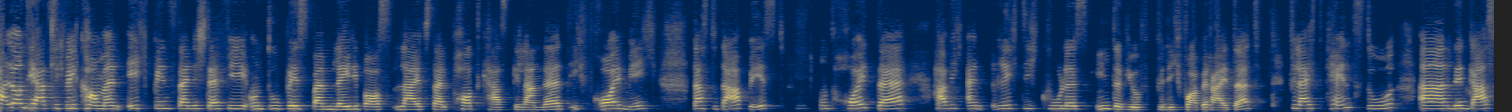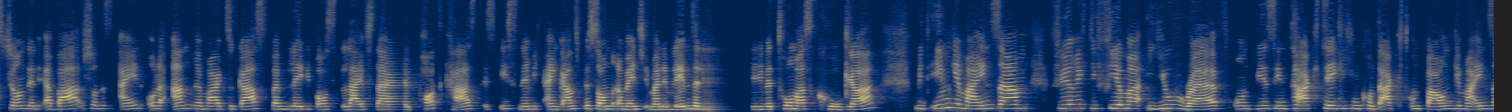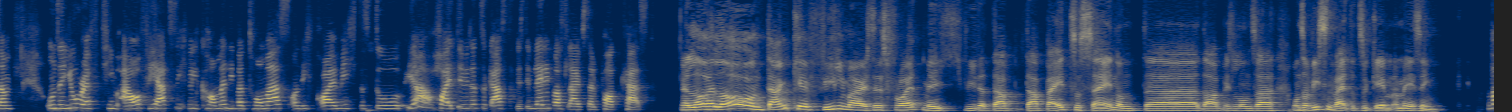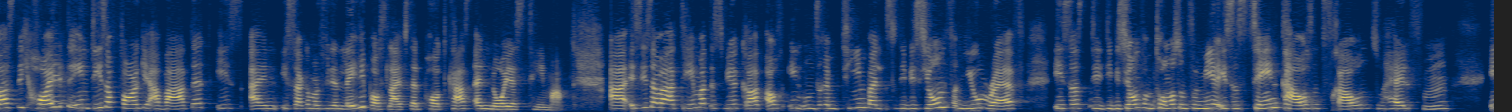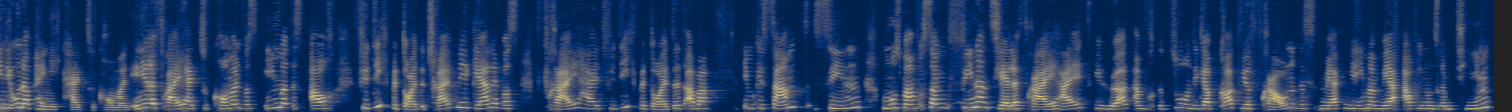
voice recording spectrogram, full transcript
Hallo und herzlich willkommen. Ich bin's, deine Steffi, und du bist beim Ladyboss Lifestyle Podcast gelandet. Ich freue mich, dass du da bist. Und heute habe ich ein richtig cooles Interview für dich vorbereitet. Vielleicht kennst du äh, den Gast schon, denn er war schon das ein oder andere Mal zu Gast beim Ladyboss Lifestyle Podcast. Es ist nämlich ein ganz besonderer Mensch in meinem Leben, der liebe Thomas Kogler. Mit ihm gemeinsam führe ich die Firma UREF und wir sind tagtäglich in Kontakt und bauen gemeinsam unser UREF-Team auf. Herzlich willkommen, lieber Thomas, und ich freue mich, dass du ja heute wieder zu Gast bist im Ladyboss Lifestyle Podcast. Hallo, hallo und danke vielmals. Es freut mich, wieder da, dabei zu sein und äh, da ein bisschen unser, unser Wissen weiterzugeben. Amazing. Was dich heute in dieser Folge erwartet, ist ein, ich sage mal für den Ladyboss Lifestyle Podcast, ein neues Thema. Äh, es ist aber ein Thema, das wir gerade auch in unserem Team, weil so die Vision von UREF ist es, die, die Vision von Thomas und von mir ist es, 10.000 Frauen zu helfen, in die Unabhängigkeit zu kommen, in ihre Freiheit zu kommen, was immer das auch für dich bedeutet. Schreib mir gerne, was Freiheit für dich bedeutet, aber im Gesamtsinn muss man einfach sagen, finanzielle Freiheit gehört einfach dazu. Und ich glaube, gerade wir Frauen, und das merken wir immer mehr auch in unserem Team,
